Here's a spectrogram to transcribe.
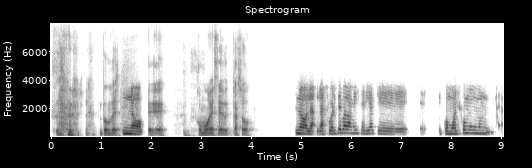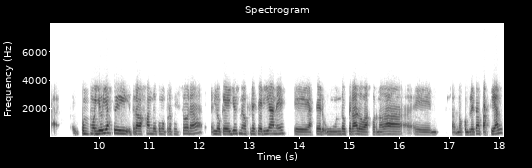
Entonces, no. Eh, ¿cómo es el caso? No, la, suerte para mí sería que, eh, como es como un. Como yo ya estoy trabajando como profesora, lo que ellos me ofrecerían es eh, hacer un doctorado a jornada no completa, parcial,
